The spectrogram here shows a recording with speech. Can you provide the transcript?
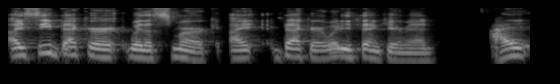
I see Becker with a smirk. I Becker, what do you think here, man? I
